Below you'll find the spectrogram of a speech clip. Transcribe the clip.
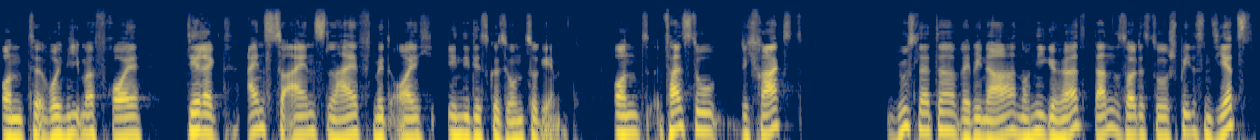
und äh, wo ich mich immer freue, direkt eins zu eins live mit euch in die Diskussion zu gehen. Und falls du dich fragst, Newsletter, Webinar noch nie gehört, dann solltest du spätestens jetzt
